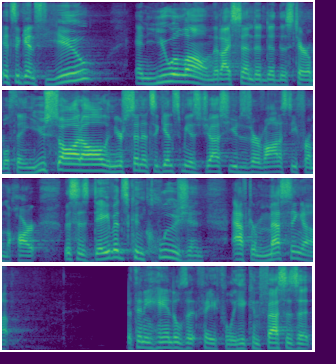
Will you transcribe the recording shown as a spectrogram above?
It's against you and you alone that I sinned and did this terrible thing. You saw it all, and your sentence against me is just. You deserve honesty from the heart. This is David's conclusion after messing up, but then he handles it faithfully. He confesses it.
